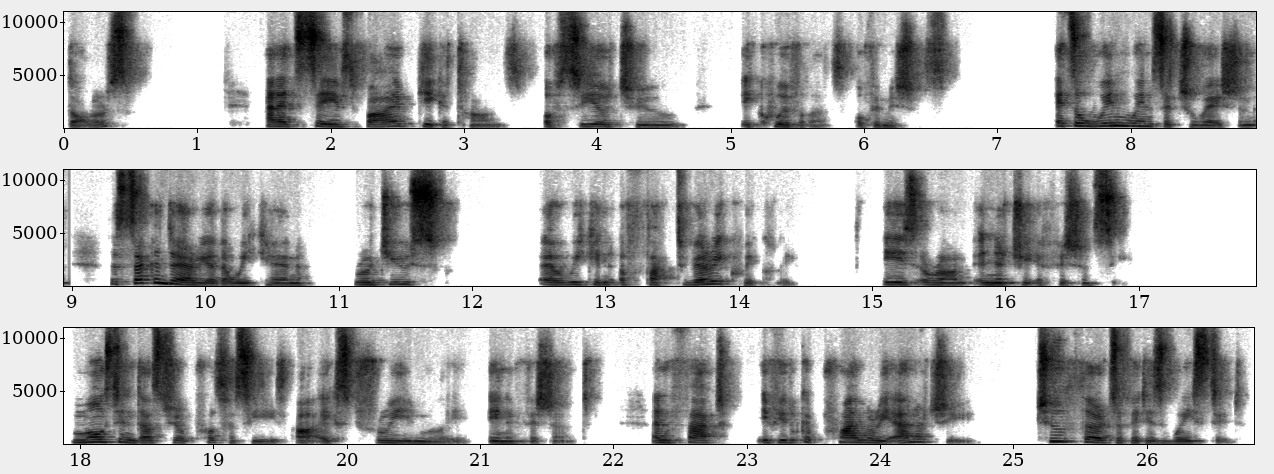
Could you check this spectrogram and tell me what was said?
and it saves five gigatons of CO2 equivalents of emissions. It's a win-win situation. The second area that we can reduce, uh, we can affect very quickly is around energy efficiency. Most industrial processes are extremely inefficient. In fact, if you look at primary energy, two thirds of it is wasted.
